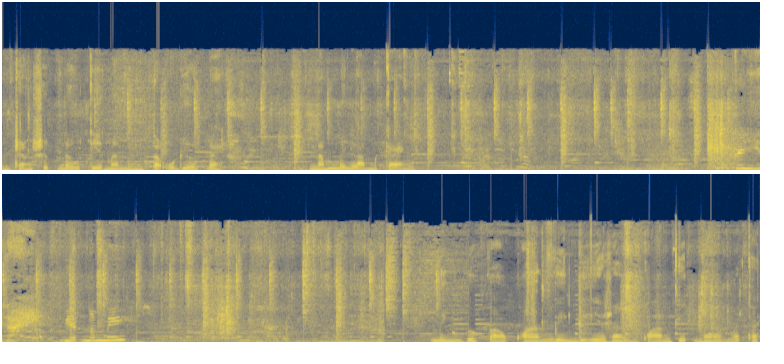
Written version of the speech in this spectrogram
Món trang sức đầu tiên mà mình tậu được đây. 55 cành Cái gì đấy? Vietnamese Mình bước vào quán vì nghĩ rằng quán Việt Nam và chắc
